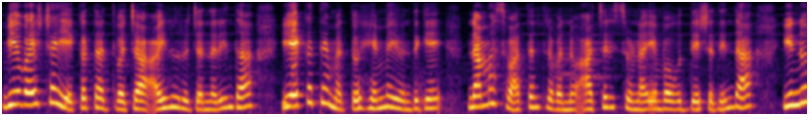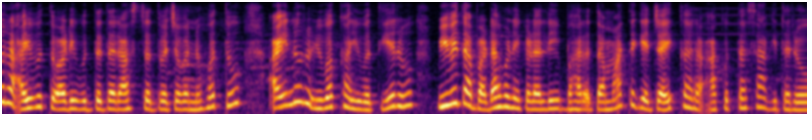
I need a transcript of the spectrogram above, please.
ವಿವೈಶ್ಯ ಏಕತಾ ಧ್ವಜ ಐನೂರು ಜನರಿಂದ ಏಕತೆ ಮತ್ತು ಹೆಮ್ಮೆಯೊಂದಿಗೆ ನಮ್ಮ ಸ್ವಾತಂತ್ರ್ಯವನ್ನು ಆಚರಿಸೋಣ ಎಂಬ ಉದ್ದೇಶದಿಂದ ಇನ್ನೂರ ಐವತ್ತು ಅಡಿ ಉದ್ದದ ರಾಷ್ಟ್ರಧ್ವಜವನ್ನು ಹೊತ್ತು ಐನೂರು ಯುವಕ ಯುವತಿಯರು ವಿವಿಧ ಬಡಾವಣೆಗಳಲ್ಲಿ ಭಾರತ ಮಾತೆಗೆ ಜೈಕಾರ ಹಾಕುತ್ತಾ ಸಾಗಿದರು.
